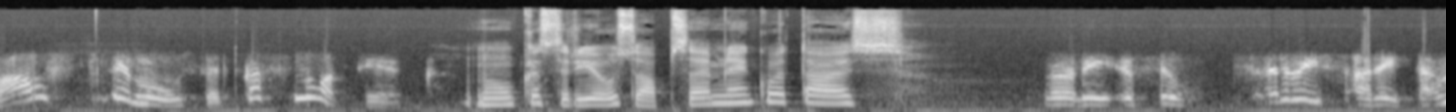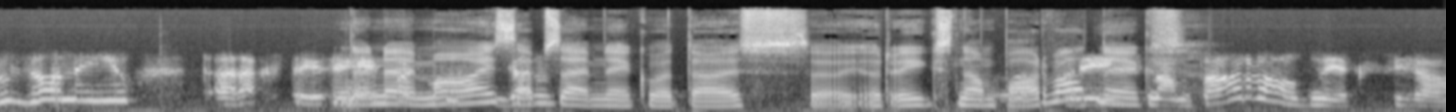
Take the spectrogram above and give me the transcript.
valsts pie mums ir? Kas notiek? Nu, kas ir jūsu apsaimniekotājs? arī servis, arī tam zvanīju, rakstīju. Nē, nē, mājas gan... apsaimniekotājs, eh, Rīgas nam pārvaldnieks. Rīgas nam pārvaldnieks, jā.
